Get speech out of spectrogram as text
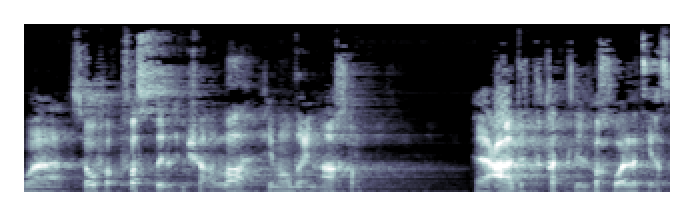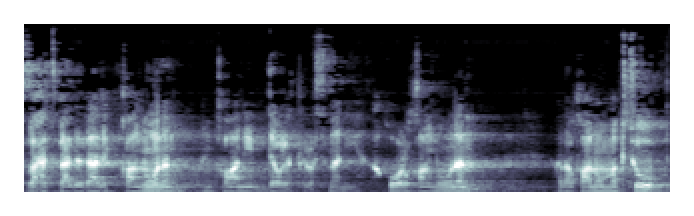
وسوف أفصل إن شاء الله في موضع آخر. إعادة قتل الأخوة التي أصبحت بعد ذلك قانونا من قوانين الدولة العثمانية. أقول قانونا هذا القانون مكتوب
